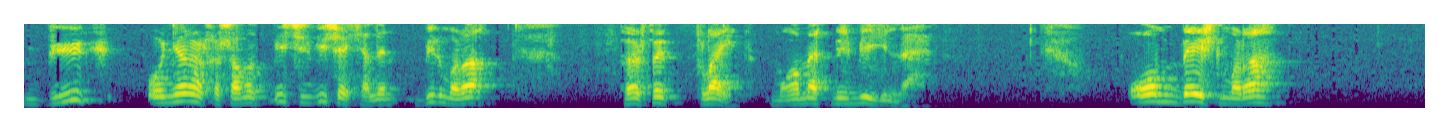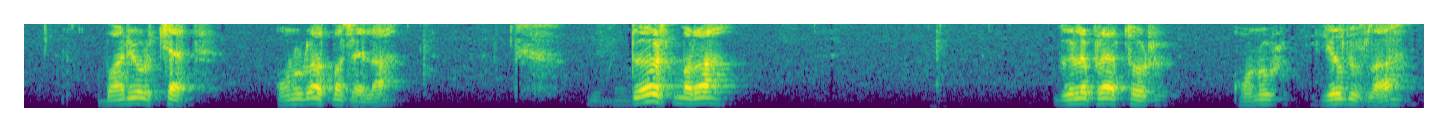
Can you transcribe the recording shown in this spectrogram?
Büyük oynayan arkadaşlarımız bir çizgi çekelim. Bir numara Perfect Flight Muhammed Bilbilgin'le. 15 numara Warrior Cat Onur Atmaca'yla. 4 numara Gladiator Onur Yıldız'la.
